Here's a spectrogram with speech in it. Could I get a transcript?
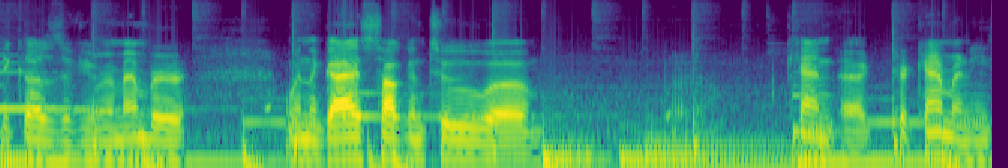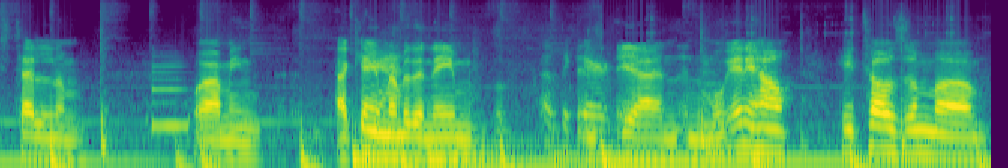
because if you remember when the guy's talking to um, Ken, uh, Kirk Cameron, he's telling him, well, I mean, I can't Yeah. remember the name. Of, Of the in- character. yeah, in, in the movie. Anyhow, he tells him, um,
